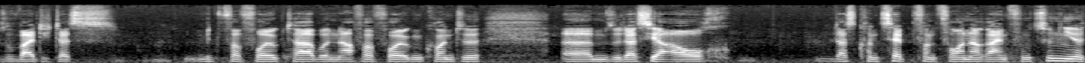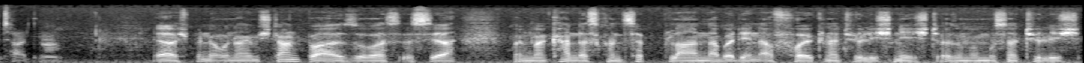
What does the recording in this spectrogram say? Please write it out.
soweit ich das mitverfolgt habe und nachverfolgen konnte, ähm, sodass ja auch das Konzept von vornherein funktioniert hat. Ne? Ja, ich bin da unheimlich dankbar. Also sowas ist ja, man, man kann das Konzept planen, aber den Erfolg natürlich nicht. Also man muss natürlich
